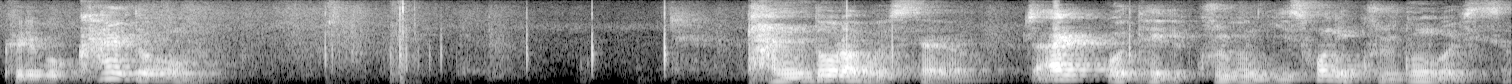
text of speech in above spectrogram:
그리고 칼도 단도라고 있어요. 짧고 되게 굵은 이 손이 굵은 거 있어.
